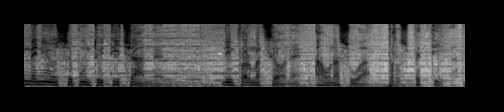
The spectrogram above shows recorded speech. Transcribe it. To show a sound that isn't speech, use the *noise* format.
mnews.it channel. L'informazione ha una sua prospettiva.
